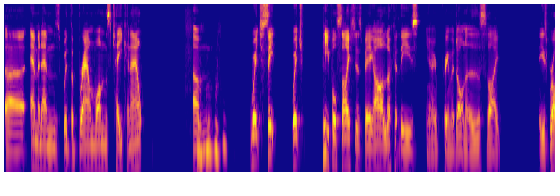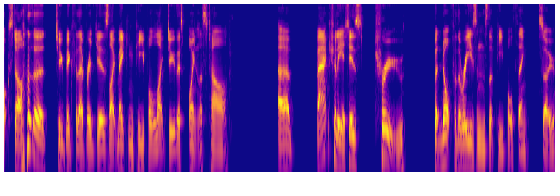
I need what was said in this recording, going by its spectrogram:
uh, M and M's with the brown ones taken out, um, which see which people cited as being, oh, look at these, you know, prima donnas, like these rock stars are too big for their bridges, like making people like do this pointless task. Uh, but actually, it is true, but not for the reasons that people think. So,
